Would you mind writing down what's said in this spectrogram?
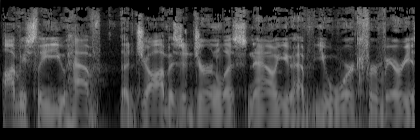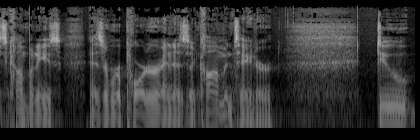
Obviously, you have a job as a journalist now. You have you work for various companies as a reporter and as a commentator. Do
